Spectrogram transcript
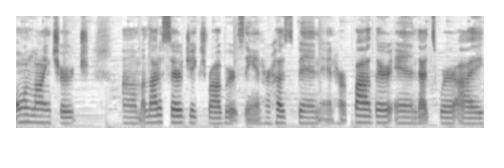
online church. Um, a lot of Sarah Jakes Roberts and her husband and her father, and that's where I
